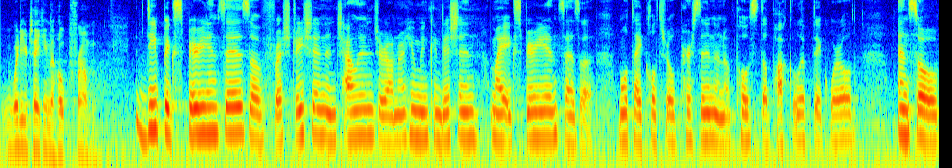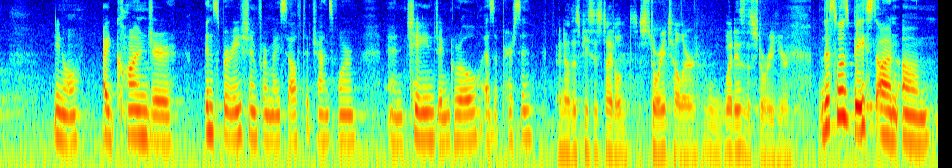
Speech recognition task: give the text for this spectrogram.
what are you taking the hope from? Deep experiences of frustration and challenge around our human condition. My experience as a multicultural person in a post-apocalyptic world, and so, you know, I conjure inspiration for myself to transform and change and grow as a person. I know this piece is titled Storyteller. What is the story here? This was based on um,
